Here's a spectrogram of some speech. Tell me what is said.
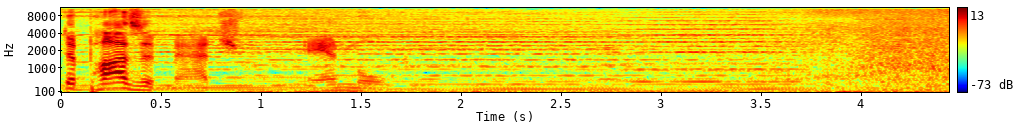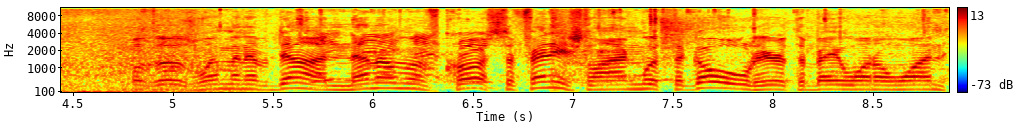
deposit match, and more. Well, those women have done. None of them have crossed the finish line with the gold here at the Bay 101.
